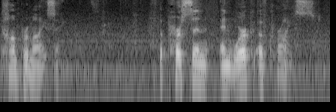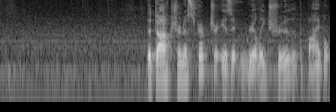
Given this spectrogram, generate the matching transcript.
compromising the person and work of Christ. The doctrine of Scripture is it really true that the Bible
